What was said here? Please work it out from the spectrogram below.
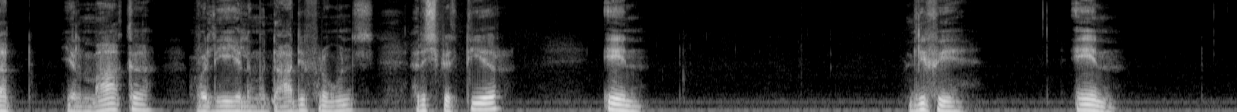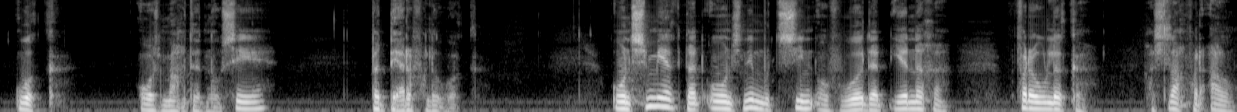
dat julle maker wil hê julle moet daardie vrouens respekteer en lief hê en ook ons mag dit nou sê bederf hulle ook. Ons smeek dat ons nie moet sien of hoor dat enige vroulike geslag veral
